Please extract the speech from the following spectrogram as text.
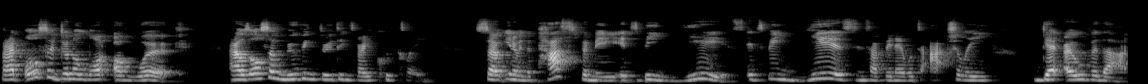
But I'd also done a lot of work and I was also moving through things very quickly. So, you know, in the past for me, it's been years. It's been years since I've been able to actually get over that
